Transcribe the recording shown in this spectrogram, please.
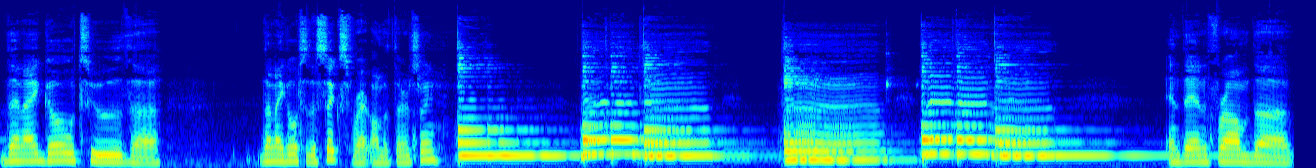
Then I go to the then I go to the sixth fret on the third string. And then from the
